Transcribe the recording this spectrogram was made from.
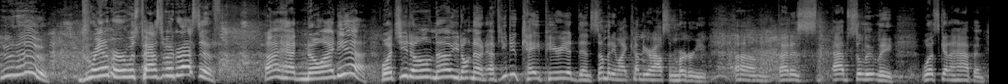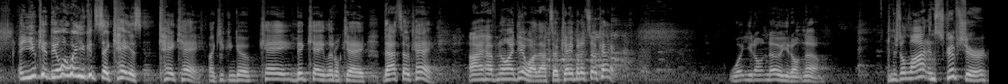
Who knew? Grammar was passive aggressive. I had no idea. What you don't know, you don't know. Now, if you do K period, then somebody might come to your house and murder you. Um, that is absolutely what's going to happen. And you can, the only way you can say K is KK. Like you can go K, big K, little K. That's okay. I have no idea why that's okay, but it's okay. What you don't know, you don't know. And there's a lot in Scripture,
